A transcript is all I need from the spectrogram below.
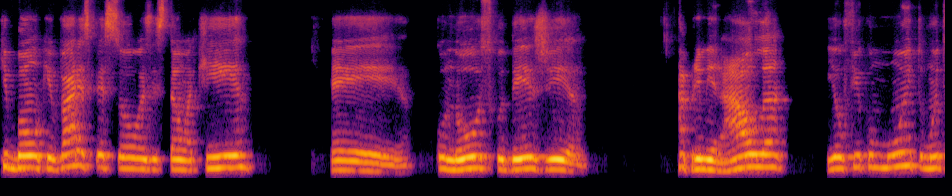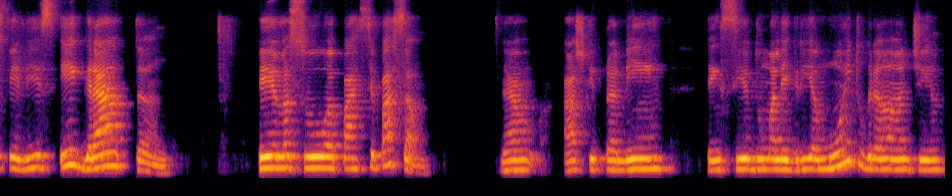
que bom que várias pessoas estão aqui é, conosco desde a primeira aula, e eu fico muito, muito feliz e grata pela sua participação. Né? Acho que para mim tem sido uma alegria muito grande.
